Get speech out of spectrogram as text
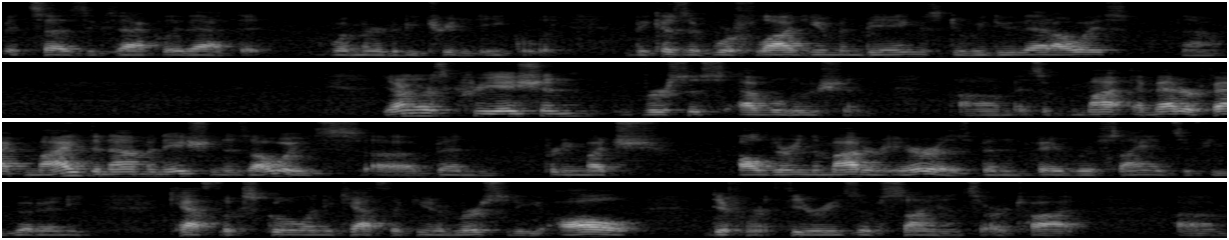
it says exactly that, that women are to be treated equally because if we're flawed human beings, do we do that always? No. Young Earth creation versus evolution. Um, as a, my, a, matter of fact, my denomination has always uh, been pretty much all during the modern era has been in favor of science. If you go to any Catholic school, any Catholic university, all different theories of science are taught. Um,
